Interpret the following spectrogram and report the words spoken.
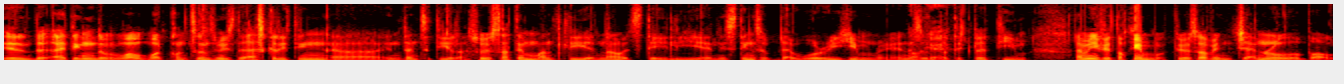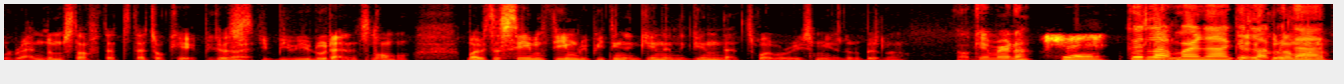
it the, I think the what, what concerns me is the escalating uh, intensity lah. So it started monthly and now it's daily, and it's things that worry him, right? And it's Okay. a particular theme. I mean, if you're talking to yourself in general about random stuff, that's that's okay because Right. you, you do that, it's normal. But if it's the same theme repeating again and again, that's what worries me a little bit, lah. Okay, Marina? Sure. Good luck, Myrna. Good Yeah, luck good with luck, that. Myrna.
